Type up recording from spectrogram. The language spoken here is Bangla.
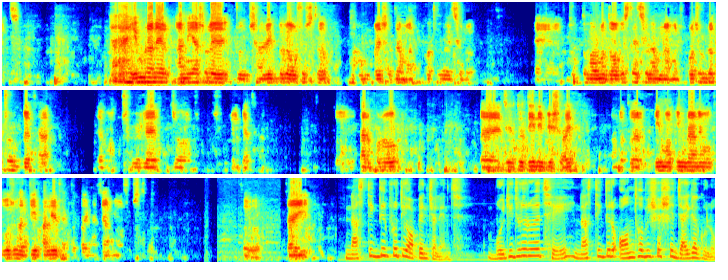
আচ্ছা। ইমরানের, আমি আসলে একটু শারীরিকভাবে অসুস্থ। ভাইয়ের সাথে আমার কথা হয়েছিল। যুক্ত মতো অবস্থায় ছিলাম না। আমার প্রচণ্ড চোখ ব্যথা এবং শরীরে জ্বর, শরীর ব্যথা। তো তারপরেও যেহেতু দিনই বিষয়, আমরা তো আর ইম- ইমরানের মতো অজুহাত দিয়ে পালিয়ে থাকতে পারি না যে আমি অসুস্থ। তো তাই নাস্তিকদের প্রতি ওপেন চ্যালেঞ্জ বইটি জুড়ে রয়েছে নাস্তিকদের অন্ধবিশ্বাসের জায়গাগুলো।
